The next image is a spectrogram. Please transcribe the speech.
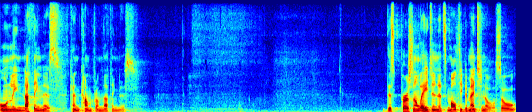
Only nothingness can come from nothingness. This personal agent, it's multidimensional. So,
